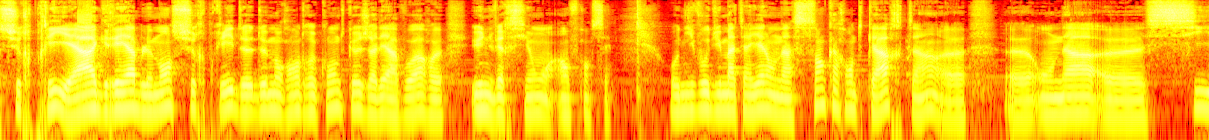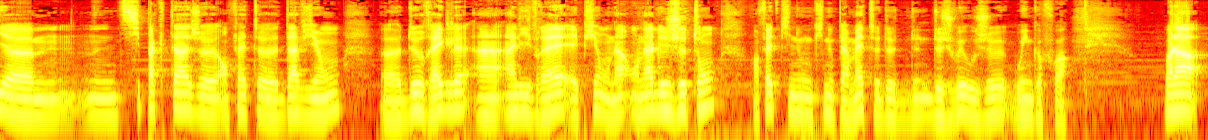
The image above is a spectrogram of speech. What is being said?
surpris et agréablement surpris de, de, me rendre compte que j'allais avoir une version en français. Au niveau du matériel, on a 140 cartes, hein, euh, euh, on a 6 euh, six, pactages en fait d'avions, deux règles, un, livret, et puis on a on a les jetons en fait qui nous qui nous permettent de, de, de jouer au jeu Wing of War. Voilà,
